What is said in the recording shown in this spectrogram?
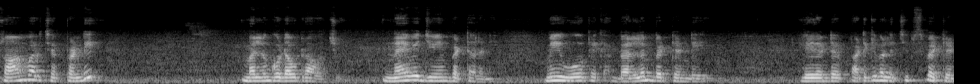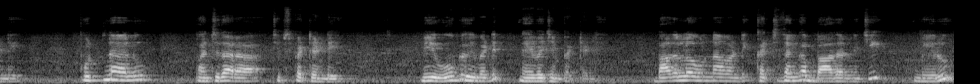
స్వామివారికి చెప్పండి. మళ్ళీ ఇంకో డౌట్ రావచ్చు. నైవేద్యం ఏం పెట్టాలని. మీ ఓపిక బెల్లం పెట్టండి లేదంటే పటికి బెల్లం చిప్స్ పెట్టండి పుట్నాలు పంచదార చిప్స్ పెట్టండి మీ ఓపిక బట్టి నైవేద్యం పెట్టండి. బాధల్లో ఉన్నామండి. ఖచ్చితంగా బాధల నుంచి మీరు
